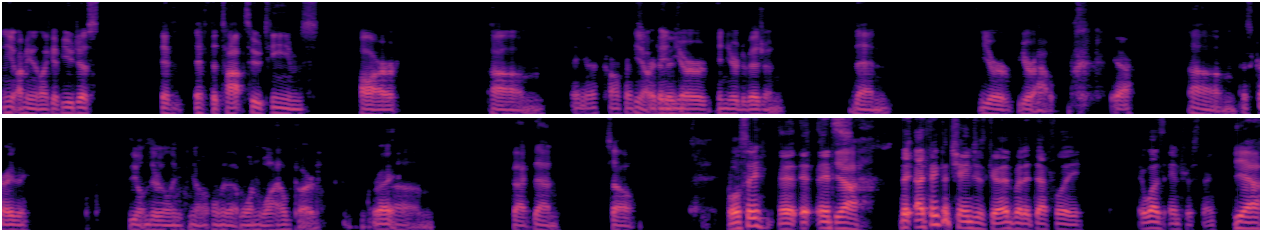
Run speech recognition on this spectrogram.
you know, I mean like if you just if if the top two teams are um In your conference you know or in your in your division then you're you're out Yeah. um That's crazy. you know, there's only you know only that one wild card Right. um back then so we'll see. It, it, it's yeah I think the change is good, but it definitely it was interesting. yeah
